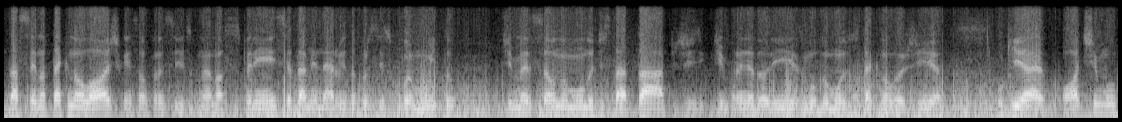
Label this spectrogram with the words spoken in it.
da cena tecnológica em São Francisco. Né? A nossa experiência da Minerva em São Francisco foi muito de imersão no mundo de startups, de, de empreendedorismo, do mundo de tecnologia, o que é ótimo,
